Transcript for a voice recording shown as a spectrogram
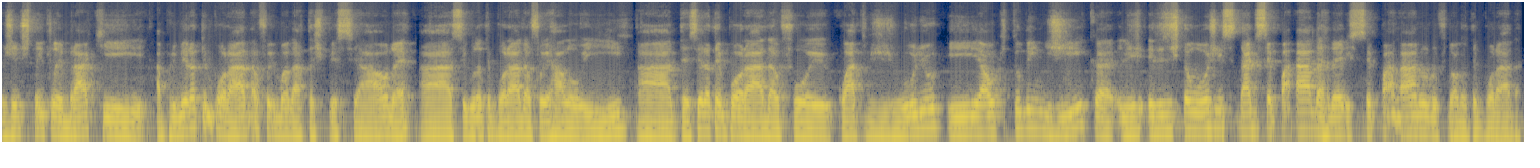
A gente tem que lembrar que a primeira temporada foi uma data especial, né? A segunda temporada foi Halloween. A terceira temporada foi 4 de julho. E ao que tudo indica, eles, eles estão hoje em cidades separadas, né? Eles se separaram no final da temporada.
